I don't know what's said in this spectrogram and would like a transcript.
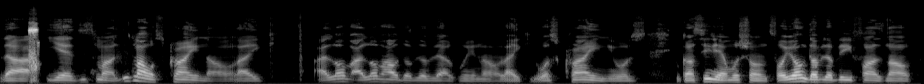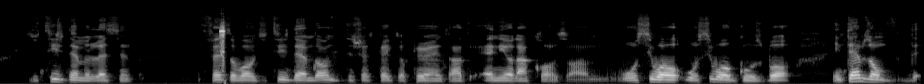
that yes, this man this man was crying now. Like I love I love how WWE are going now. Like he was crying. He was you can see the emotion for young WWE fans now to teach them a lesson. First of all, to teach them don't disrespect your parents at any other cause. Um, we'll see what we'll see what goes. But in terms of the,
